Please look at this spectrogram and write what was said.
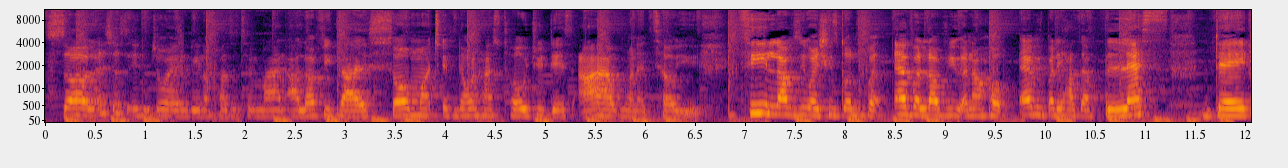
So let's just enjoy and be in a positive mind. I love you guys so much. If no one has told you this, I want to tell you. T loves you and she's going to forever love you. And I hope everybody has a blessed day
